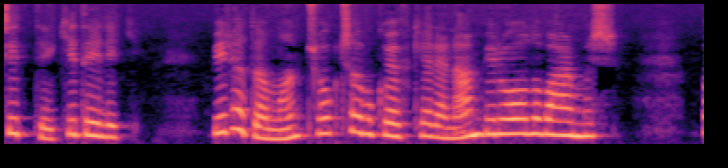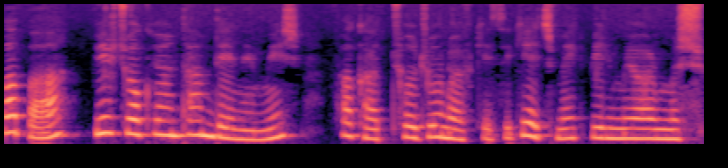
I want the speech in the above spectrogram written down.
Çitteki delik. Bir adamın çok çabuk öfkelenen bir oğlu varmış. Baba birçok yöntem denemiş fakat çocuğun öfkesi geçmek bilmiyormuş.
